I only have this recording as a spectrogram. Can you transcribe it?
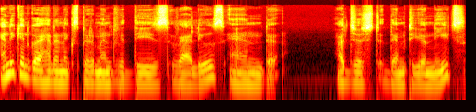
And you can go ahead and experiment with these values and adjust them to your needs.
